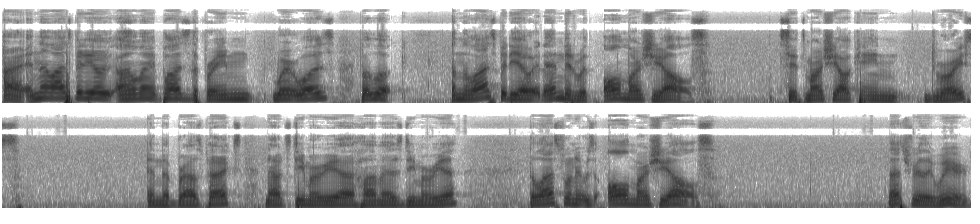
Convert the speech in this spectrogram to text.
Alright, in that last video, I might pause the frame where it was, but look, in the last video, it ended with all Martials. See, it's Martial, Kane, Reus. in the browse packs. Now it's Di Maria, James Di Maria. The last one it was all Martials. That's really weird.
